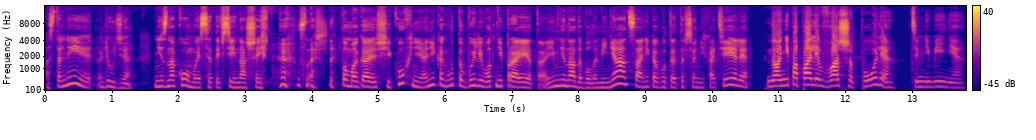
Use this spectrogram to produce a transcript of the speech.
остальные люди, незнакомые с этой всей нашей, знаешь, помогающей кухней, они как будто были вот не про это. Им не надо было меняться, они как будто это все не хотели. Но они попали в ваше поле, тем не менее.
